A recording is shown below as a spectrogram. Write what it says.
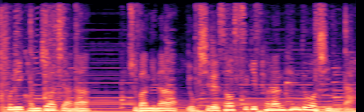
손이 건조하지 않아 주방이나 욕실에서 쓰기 편한 핸드워시입니다.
